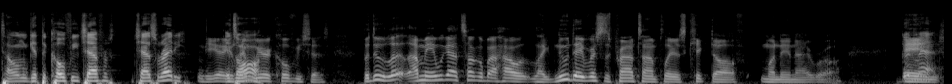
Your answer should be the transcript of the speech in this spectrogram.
Tell him to get the Kofi chest, chest ready. Yeah, it's that on. weird Kofi chest. But dude, let, I mean, we got to talk about how like New Day versus Primetime Players kicked off Monday Night Raw. Good And- match.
